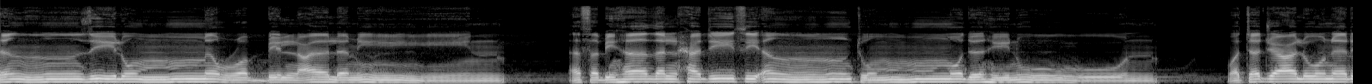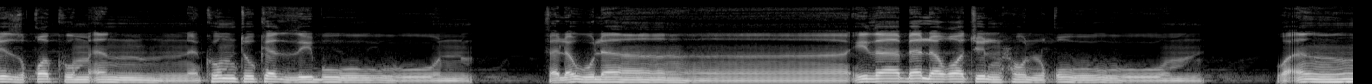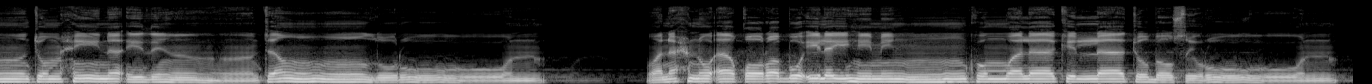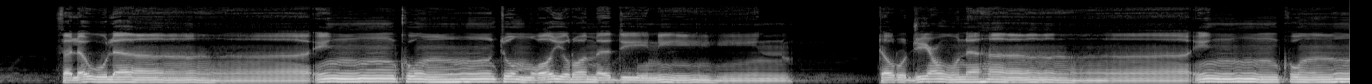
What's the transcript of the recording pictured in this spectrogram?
تنزيل من رب العالمين. أفبهذا الحديث أنتم مدهنون. وتجعلون رزقكم أنكم تكذبون. فلولا إذا بلغت الحلقوم وأنتم حينئذ تنظرون. ونحن أقرب إليه منكم ولكن لا تبصرون. فلولا إن كنتم غير مدينين. ترجعونها إن كنتم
